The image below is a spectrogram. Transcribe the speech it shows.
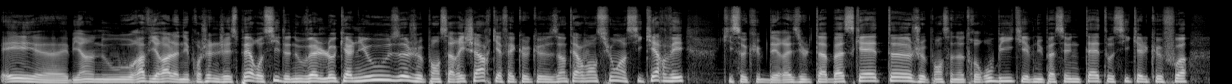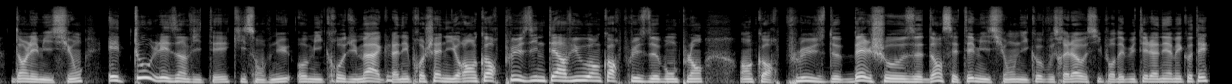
et eh bien nous ravira l'année prochaine j'espère aussi de nouvelles local news. Je pense à Richard qui a fait quelques interventions ainsi qu'Hervé qui s'occupe des résultats basket. Je pense à notre Ruby qui est venu passer une tête aussi quelques fois dans l'émission et tous les invités qui sont venus au micro du MAG. L'année prochaine, il y aura encore plus d'interviews, encore plus de bons plans, encore plus de belles choses dans cette émission. Nico, vous serez là aussi pour débuter l'année à mes côtés?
